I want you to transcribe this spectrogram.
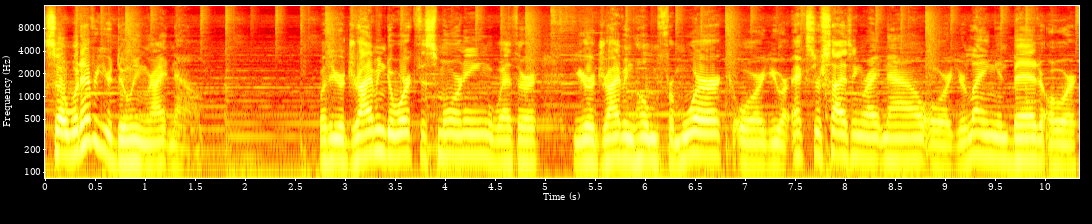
So, whatever you're doing right now, whether you're driving to work this morning, whether you're driving home from work, or you are exercising right now, or you're laying in bed, or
